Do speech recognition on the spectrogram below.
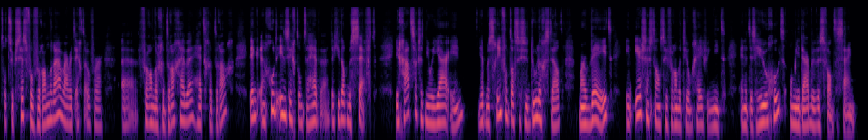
tot succesvol veranderen, waar we het echt over uh, verander gedrag hebben, het gedrag. Denk een goed inzicht om te hebben, dat je dat beseft. Je gaat straks het nieuwe jaar in. Je hebt misschien fantastische doelen gesteld, maar weet, in eerste instantie verandert die omgeving niet. En het is heel goed om je daar bewust van te zijn.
